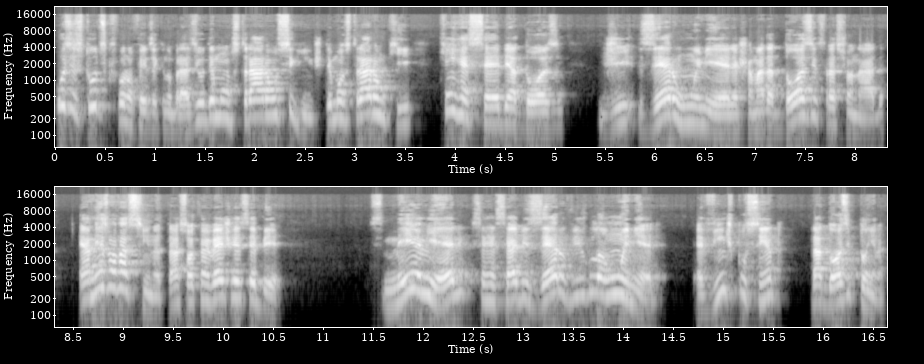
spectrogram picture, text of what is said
Os estudos que foram feitos aqui no Brasil demonstraram o seguinte: demonstraram que quem recebe a dose de 0,1 ml, a chamada dose fracionada, é a mesma vacina, tá? Só que ao invés de receber meio ml, você recebe 0,1 ml. É 20% da dose plena.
